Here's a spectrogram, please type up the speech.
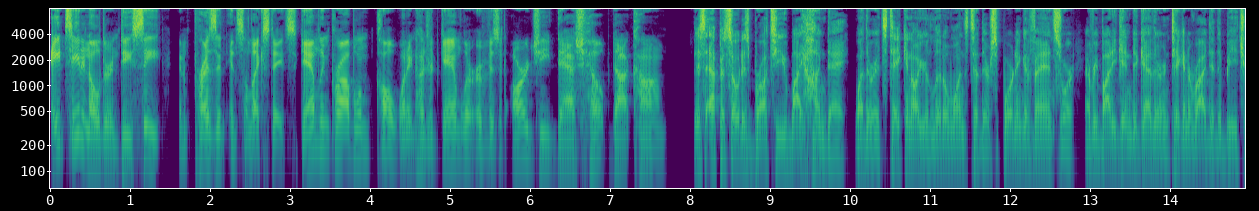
18 and older in DC and present in select states. Gambling problem? Call 1-800-GAMBLER or visit rg-help.com. This episode is brought to you by Hyundai. Whether it's taking all your little ones to their sporting events or everybody getting together and taking a ride to the beach,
